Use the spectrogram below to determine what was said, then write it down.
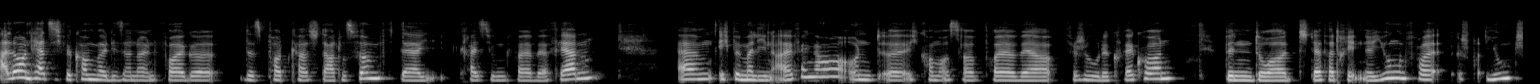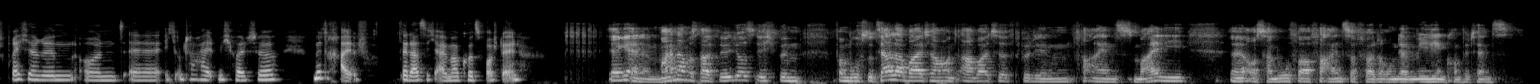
Hallo und herzlich willkommen bei dieser neuen Folge des Podcasts Status 5 der Kreisjugendfeuerwehr Pferden. Ähm, ich bin Marlene Alfinger und äh, ich komme aus der Feuerwehr Fischerhude Quellkorn, bin dort stellvertretende Jugendfeu Jugendsprecherin und äh, ich unterhalte mich heute mit Ralf. Der darf sich einmal kurz vorstellen. Ja, gerne. Mein Name ist Ralf Willius. Ich bin vom Beruf Sozialarbeiter und arbeite für den Verein Smiley äh, aus Hannover, Verein zur Förderung der Medienkompetenz.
